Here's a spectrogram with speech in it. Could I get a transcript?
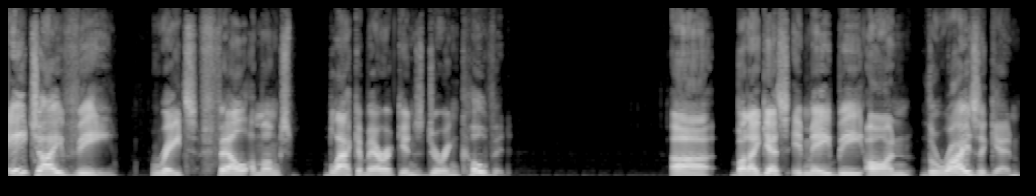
HIV rates fell amongst black Americans during COVID. Uh, but I guess it may be on the rise again.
